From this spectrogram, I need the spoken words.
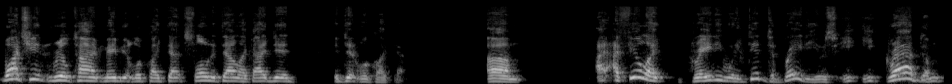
watching it in real time. Maybe it looked like that. Slowing it down like I did, it didn't look like that. Um, I, I feel like Grady, when he did to Brady, was he, he grabbed him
